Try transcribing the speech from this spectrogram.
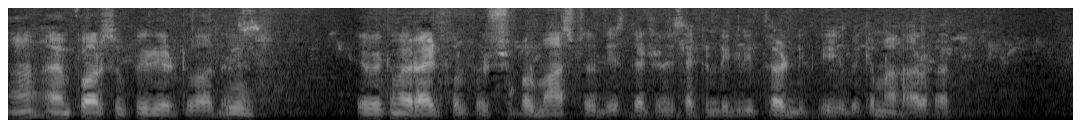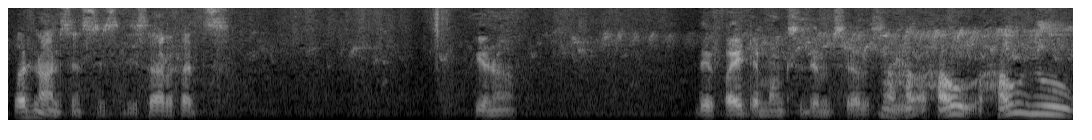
Huh? I am far superior to others. yes. You become a rightful principal master, this, that, in the second degree, third degree, you become a arhat. What nonsense is this arhats? You know, they fight amongst themselves. Now, how, how, how you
